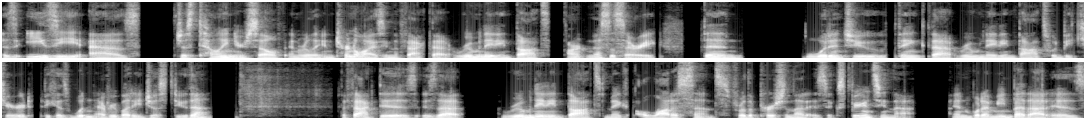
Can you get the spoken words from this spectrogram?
as easy as just telling yourself and really internalizing the fact that ruminating thoughts aren't necessary, then wouldn't you think that ruminating thoughts would be cured? Because wouldn't everybody just do that? The fact is, is that ruminating thoughts make a lot of sense for the person that is experiencing that. And what I mean by that is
